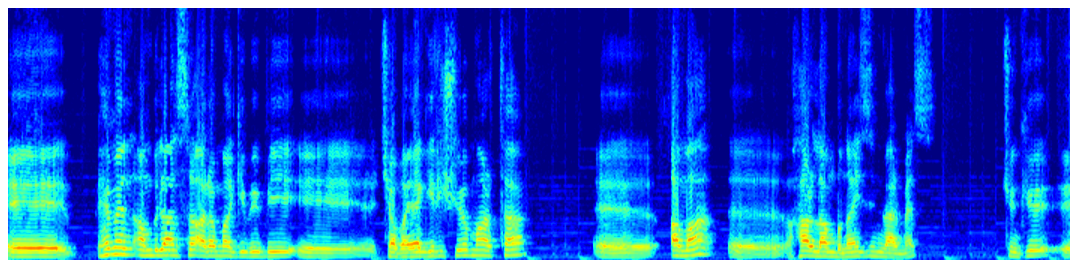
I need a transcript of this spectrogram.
Ee, hemen ambulansı arama gibi bir e, çabaya girişiyor Marta. Ee, ama e, Harlan buna izin vermez. Çünkü e,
